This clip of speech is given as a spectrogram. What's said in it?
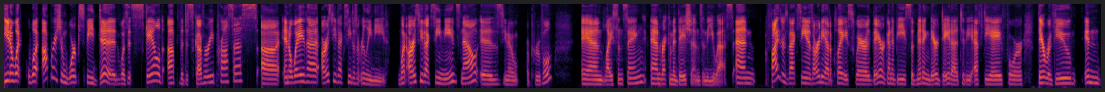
You know what? What Operation Warp Speed did was it scaled up the discovery process uh, in a way that RSV vaccine doesn't really need what RSV vaccine needs now is, you know, approval and licensing and recommendations in the US. And Pfizer's vaccine is already at a place where they are going to be submitting their data to the FDA for their review in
